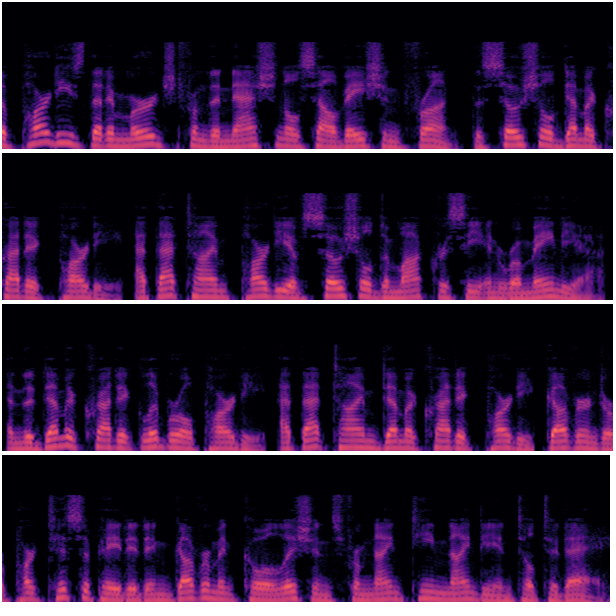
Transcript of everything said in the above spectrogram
The parties that emerged from the National Salvation Front the Social Democratic Party, at that time Party of Social Democracy in Romania, and the Democratic Liberal Party, at that time Democratic Party governed or participated in government coalitions from 1990 until today.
